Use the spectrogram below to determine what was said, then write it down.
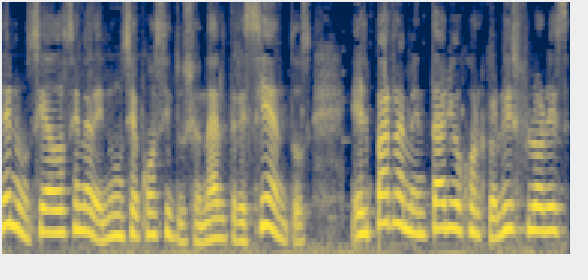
denunciados en la denuncia constitucional 300. El parlamentario Jorge Luis Flores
